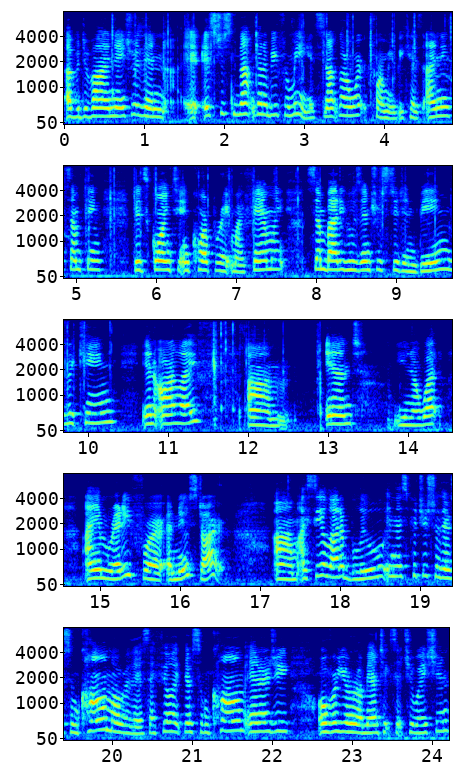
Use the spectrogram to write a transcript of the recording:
of a divine nature, then it's just not going to be for me. It's not going to work for me because I need something that's going to incorporate my family, somebody who's interested in being the king in our life. Um, and you know what? I am ready for a new start. Um, I see a lot of blue in this picture, so there's some calm over this. I feel like there's some calm energy over your romantic situation.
